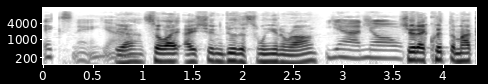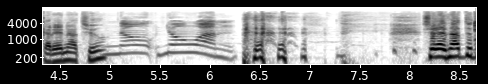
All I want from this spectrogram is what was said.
ixnay. Yeah. Yeah, so I, I shouldn't do the swinging around. Yeah. No. Should I quit the Macarena too? No. No. Um. Should I not do and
